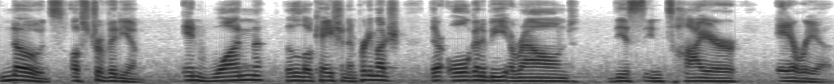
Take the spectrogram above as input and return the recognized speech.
nodes of stravidium in one little location. And pretty much they're all going to be around this entire area.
